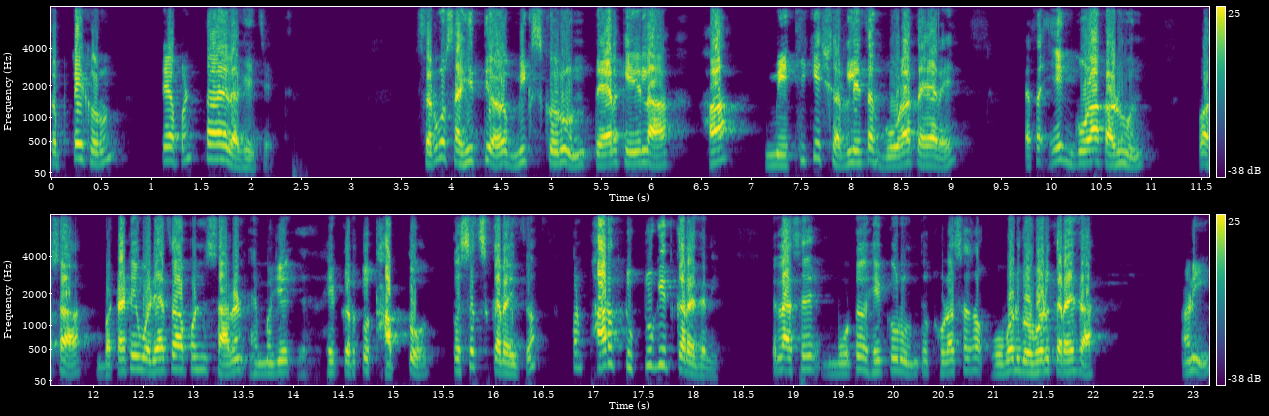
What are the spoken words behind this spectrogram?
चपटे करून ते आपण तळायला घ्यायचे सर्व साहित्य मिक्स करून तयार केलेला हा मेथी के शर्लेचा गोळा तयार आहे. त्याचा एक गोळा काढून तो असा बटाटे वड्याचा आपण सारण म्हणजे हे करतो थापतो तसंच करायचं पण फार तुकतुकीत करायचं नाही. त्याला असे बोट हे करून तो थोडासा असा ओबडधोबड करायचा. आणि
